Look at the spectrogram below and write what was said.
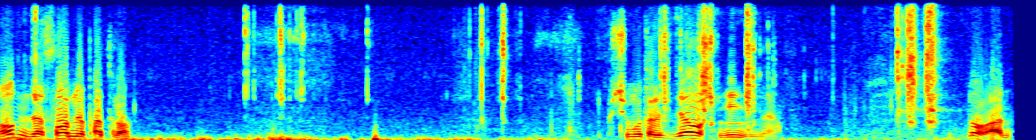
Он не дослал мне патрон. Почему так сделал, я не знаю. Ну ладно.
